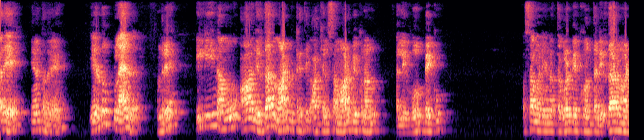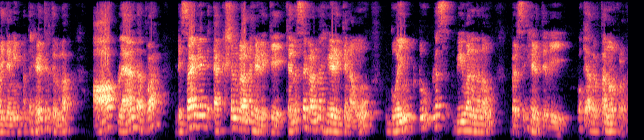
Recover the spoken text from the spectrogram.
ಅದೇ ಏನಂತಂದ್ರೆ ಎರಡು ಪ್ಲಾನ್ ಅಂದ್ರೆ ಇಲ್ಲಿ ನಾವು ಆ ನಿರ್ಧಾರ ಮಾಡಿಬಿಟ್ಟಿರ್ತೀವಿ, ಆ ಕೆಲಸ ಮಾಡಬೇಕು ನಾನು, ಅಲ್ಲಿ ಹೋಗ್ಬೇಕು, ಹೊಸ ಮನೆಯನ್ನ ತಗೊಳ್ಬೇಕು ಅಂತ ನಿರ್ಧಾರ ಮಾಡಿದ್ದೇನೆ ಅಂತ ಹೇಳ್ತಿರ್ತೀವಲ್ಲ, ಆ ಪ್ಲಾನ್ ಅಥವಾ ಡಿಸೈಡೆಡ್ ಆಕ್ಷನ್ ಗಳನ್ನ ಹೇಳಲಿಕ್ಕೆ, ಕೆಲಸಗಳನ್ನ ಹೇಳಲಿಕ್ಕೆ ನಾವು going to plus V one ಅನ್ನ ನಾವು ಬಳಸಿ ಹೇಳ್ತೇವೆ. ಓಕೆ ಅದರರ್ಥ ನೋಡ್ಕೊಳ್ಳೋಣ.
